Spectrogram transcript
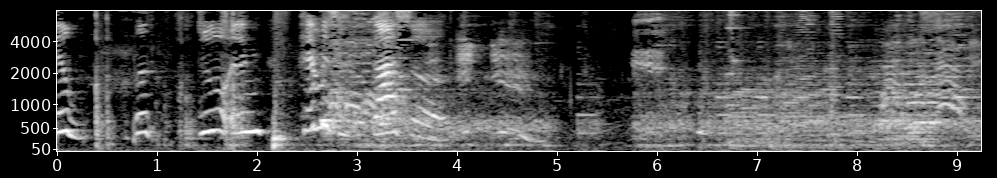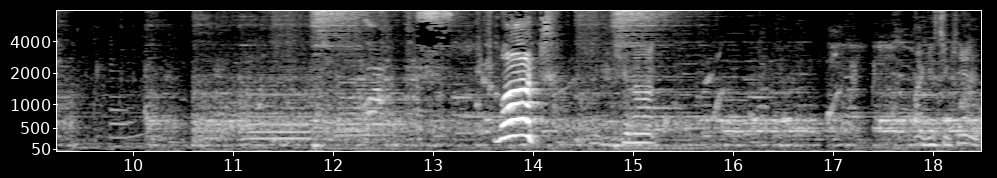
Do, but do in him is. What? You cannot. I guess you can't.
